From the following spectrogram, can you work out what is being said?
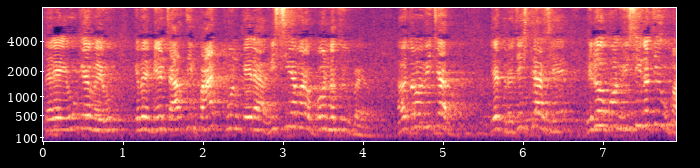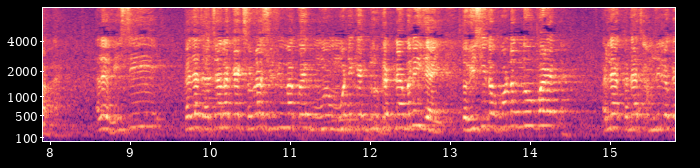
ત્યારે એવું કહેવામાં આવ્યું કે ભાઈ, મેં ચારથી પાંચ ફોન કર્યા વીસી અમારો ફોન નથી ઉપાડ્યો. હવે તમે વિચારો, એક રજિસ્ટ્રાર છે, એનો ફોન વીસી નથી ઉપાડતા. એટલે વીસી કદાચ અચાનક એક સૌરાષ્ટ્ર સિટીમાં કોઈ મોટી કંઈક દુર્ઘટના બની જાય, તો વીસી તો ફોન જ ન ઉપાડે. એટલે કદાચ સમજી લો કે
